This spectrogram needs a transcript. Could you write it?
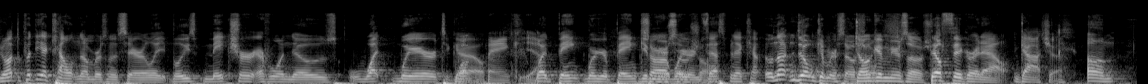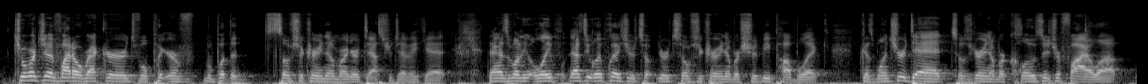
don't have to put the account numbers necessarily, but at least make sure everyone knows what where to go. What bank, yeah. What bank where your banks Give are, your where your investment account. Well, not don't give them your social. Don't give 'em your social. They'll figure it out. Gotcha. Um, Georgia Vital Records will put your will put the social security number on your death certificate. That is one of the only that's the only place your your social security number should be public because once you're dead, social security number closes your file up,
